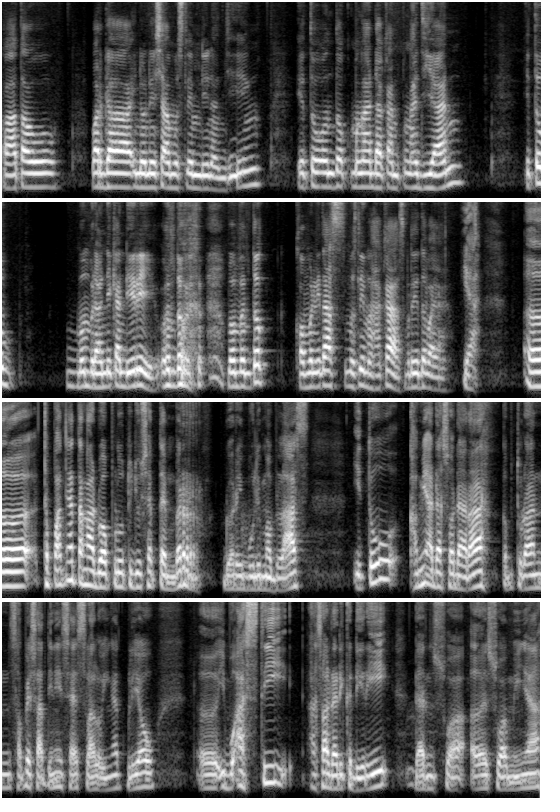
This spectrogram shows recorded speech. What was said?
uh, atau warga Indonesia Muslim di Nanjing itu untuk mengadakan pengajian itu memberanikan diri untuk membentuk komunitas muslim HK seperti itu Pak ya. Ya. Eh tepatnya tanggal 27 September 2015 itu kami ada saudara kebetulan sampai saat ini saya selalu ingat beliau e, Ibu Asti asal dari Kediri dan sua, e, suaminya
